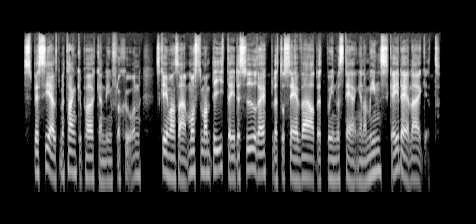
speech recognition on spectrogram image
Speciellt med tanke på ökande inflation. Skriver man så här, måste man bita i det sura äpplet och se värdet på investeringarna minska i det läget?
